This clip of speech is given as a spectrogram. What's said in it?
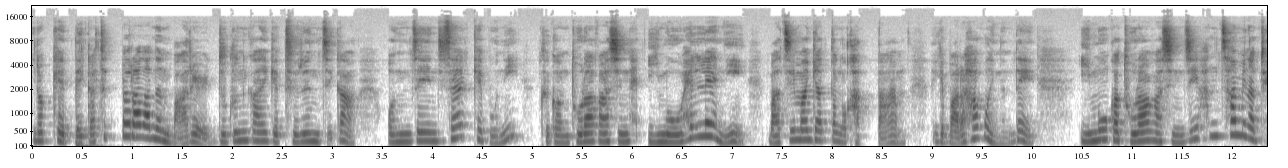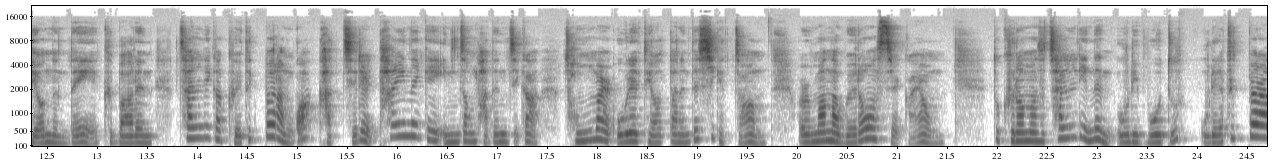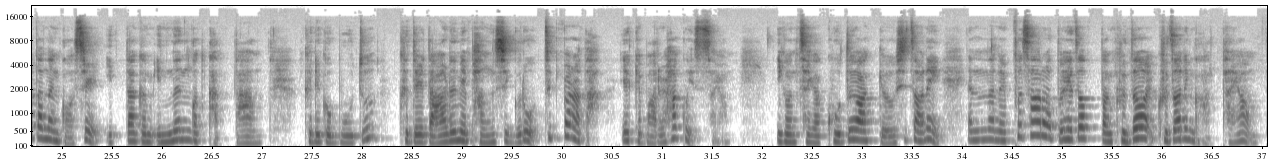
이렇게 내가 특별하다는 말을 누군가에게 들은 지가 언제인지 생각해보니 그건 돌아가신 이모 헬렌이 마지막이었던 것 같다. 이게 말을 하고 있는데 이모가 돌아가신 지 한참이나 되었는데 그 말은 찰리가 그의 특별함과 가치를 타인에게 인정받은 지가 정말 오래되었다는 뜻이겠죠. 얼마나 외로웠을까요? 또 그러면서 찰리는 우리 모두 우리가 특별하다는 것을 이따금 있는 것 같다. 그리고 모두 그들 나름의 방식으로 특별하다. 이렇게 말을 하고 있어요. 이건 제가 고등학교 시절에 옛날에 푸사로도 해줬던 구절, 구절인 것 같아요.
